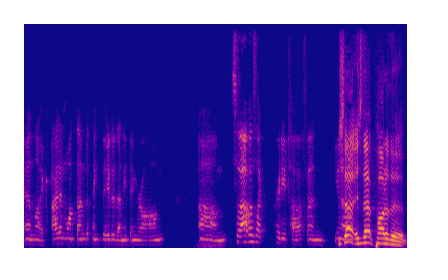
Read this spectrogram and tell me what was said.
and like I didn't want them to think they did anything wrong. Um, so that was like pretty tough and you is know that is that part of the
